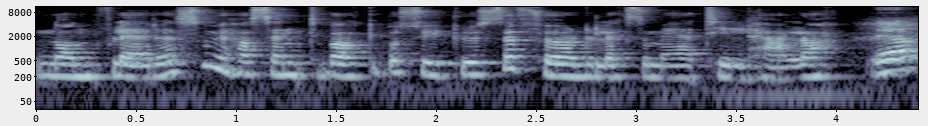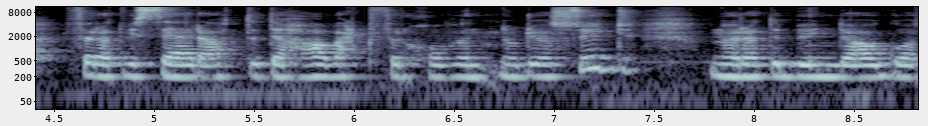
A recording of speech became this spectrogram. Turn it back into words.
noen flere som vi har sendt tilbake på sykehuset før det liksom er tilhæla. ja. For at vi ser at det har vært for hovent når de har sydd. Når det begynner å gå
